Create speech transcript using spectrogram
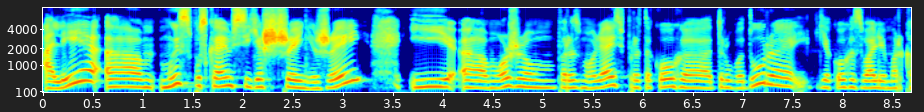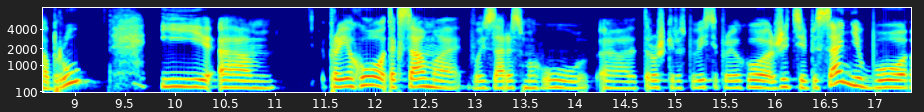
Але а, мы спускаемся яшчэ ніжэй і а, можам паразмаўляць пра такога трубадура якога звалі маркабру. І а, пра яго таксама вось зараз магу э, трошки распавесці пра яго жыццеапісанне бо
